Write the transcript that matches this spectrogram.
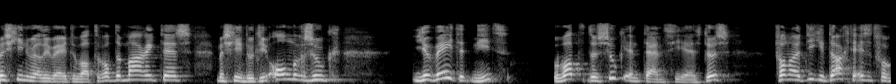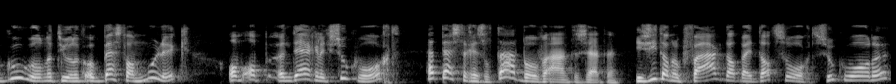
Misschien wil hij weten wat er op de markt is. Misschien doet hij onderzoek. Je weet het niet wat de zoekintentie is. Dus vanuit die gedachte is het voor Google natuurlijk ook best wel moeilijk om op een dergelijk zoekwoord het beste resultaat bovenaan te zetten. Je ziet dan ook vaak dat bij dat soort zoekwoorden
